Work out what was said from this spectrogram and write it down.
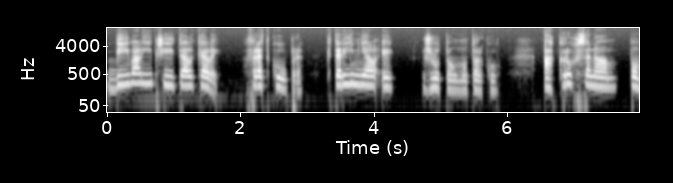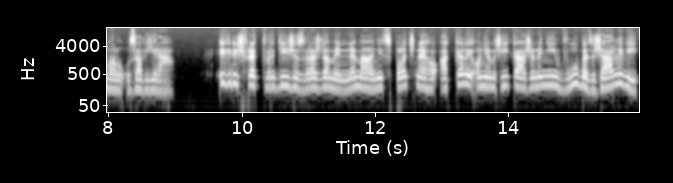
Bývalý přítel Kelly, Fred Cooper, který měl i žlutou motorku. A kruh se nám pomalu uzavírá. I když Fred tvrdí, že s vraždami nemá nic společného a Kelly o něm říká, že není vůbec žárlivý,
